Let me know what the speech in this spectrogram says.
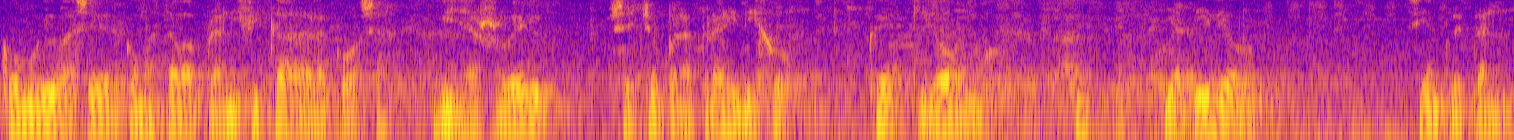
cómo iba a ser, cómo estaba planificada la cosa, Villarroel se echó para atrás y dijo, ¡qué quilombo! Y Atilio, siempre tan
